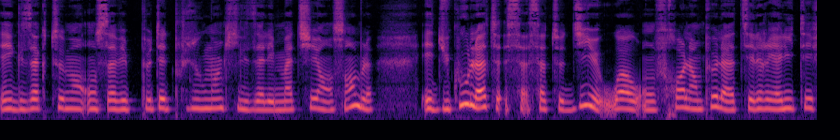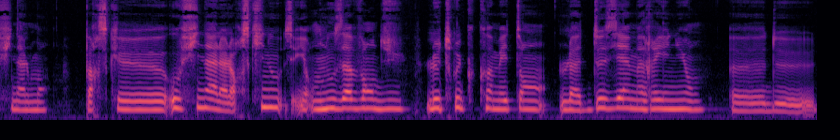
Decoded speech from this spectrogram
Exactement, on savait peut-être plus ou moins qu'ils allaient matcher ensemble. Et du coup, là, ça, ça te dit, waouh, on frôle un peu la télé-réalité finalement. Parce que au final, alors ce qui nous, on nous a vendu le truc comme étant la deuxième réunion euh, de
